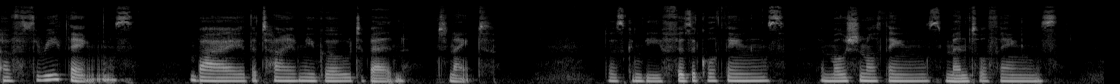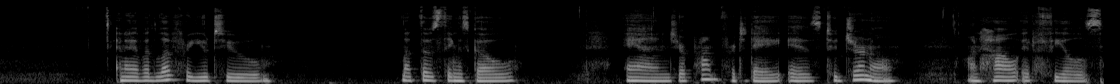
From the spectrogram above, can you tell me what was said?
of three things by the time you go to bed tonight. Those can be physical things, emotional things, mental things. And I would love for you to let those things go. And your prompt for today is to journal on how it feels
